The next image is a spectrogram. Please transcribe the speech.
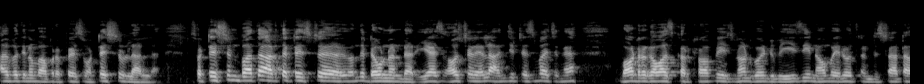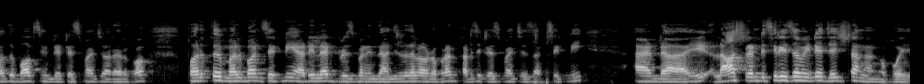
அதை பற்றி நம்ம அப்புறம் பேசுவோம். டெஸ்ட் விளாட்ல ஸோ டெஸ்ட்டுன்னு பார்த்தா அடுத்த டெஸ்ட் வந்து டவுன் அண்டர் எஸ் ஆஸ்திரேலியாவில் அஞ்சு டெஸ்ட் மேட்ச்சுங்க Border Gavaskar trophy is not going to be easy November இருபத்தி ரெண்டு ஸ்டார்ட் ஆகுது. பாக்ஸிங் டே டெஸ்ட் மேட்ச் வர இருக்கும். Perth Melbourne Sydney Adelaide Brisbane இந்த அஞ்சு தான் விளாட கடைசி test match is at Sydney and last ரெண்டு சீரீஸாகவும் இந்தியா ஜெயிச்சிட்டாங்க அங்கே போய்.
